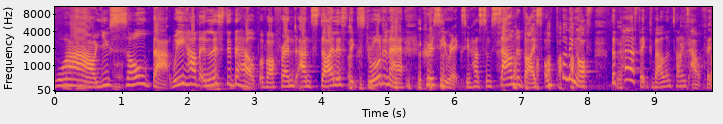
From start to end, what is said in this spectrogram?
Wow, you sold that. We have enlisted the help of our friend and stylist extraordinaire, Chrissi Rix, who has some sound advice on pulling off the perfect Valentine's outfit.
